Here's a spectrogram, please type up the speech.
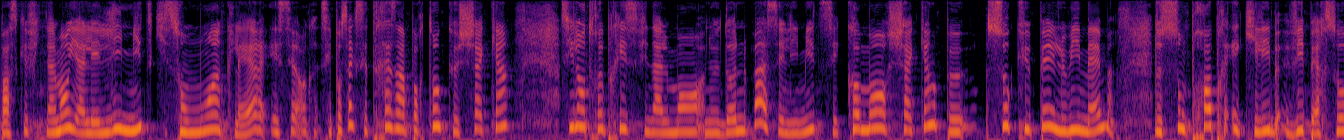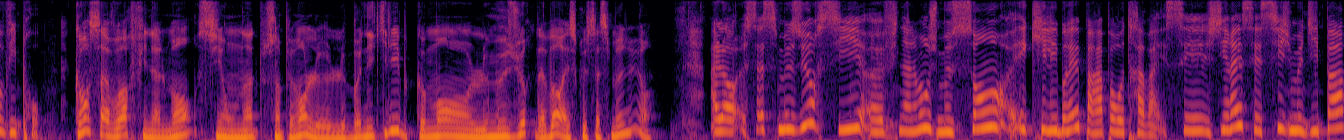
parce que finalement il y a les limites qui sont moins claires et c'est pour ça que c'est très important que chacun, si l'entreprise finalement ne donne pas ses limites, c'est comment chacun peut s'occuper lui-même de son propre équilibre vie perso, vie pro. Comment savoir finalement si on a tout simplement le, le bon équilibre Comment le mesurer D'abord, est-ce que ça se mesure? Alors, ça se mesure si euh, finalement je me sens équilibrée par rapport au travail. C'est, je dirais, c'est si je me dis pas,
